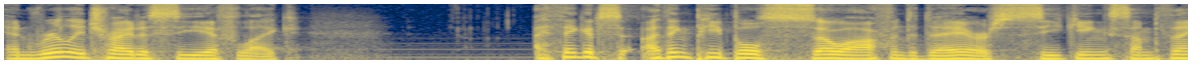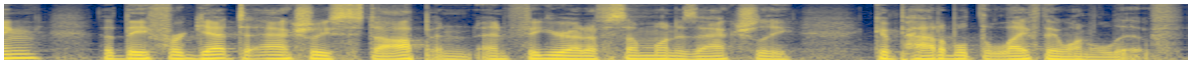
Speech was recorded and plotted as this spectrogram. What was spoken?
and really try to see if like I think it's I think people so often today are seeking something that they forget to actually stop and, and figure out if someone is actually compatible with the life they want to live.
